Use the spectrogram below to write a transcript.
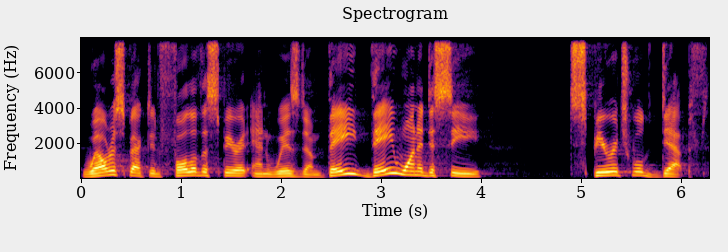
Well respected, full of the Spirit and wisdom. They, they wanted to see spiritual depth.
